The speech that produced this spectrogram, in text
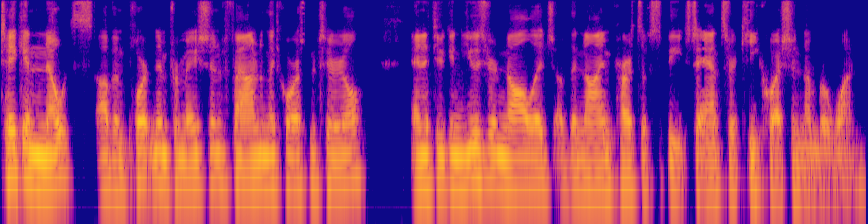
taken notes of important information found in the course material, and if you can use your knowledge of the nine parts of speech to answer key question number one.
